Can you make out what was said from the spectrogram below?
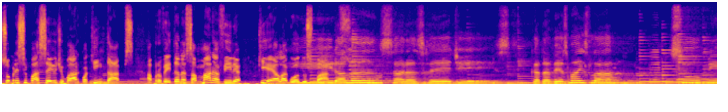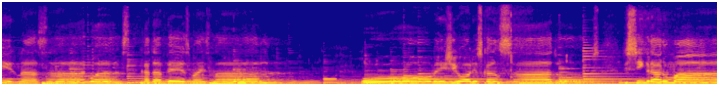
sobre esse passeio de barco aqui em Tapes, aproveitando essa maravilha que é a Lagoa dos Patos. Ir a lançar as redes cada vez mais lá, sumir nas águas cada vez mais lá. Homens de olhos cansados de singrar o mar.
